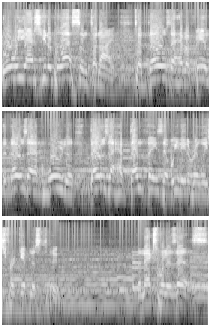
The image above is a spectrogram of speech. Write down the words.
Lord, we ask you to bless them tonight. To those that have offended, those that have wounded, those that have done things that we need to release forgiveness to. The next one is this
